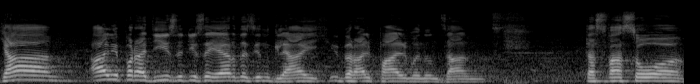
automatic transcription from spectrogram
ja, alle Paradiese dieser Erde sind gleich, überall Palmen und Sand. Das war so,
